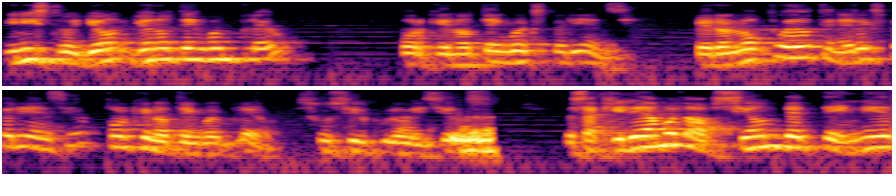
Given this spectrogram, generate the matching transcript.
ministro, yo, yo no tengo empleo porque no tengo experiencia, pero no puedo tener experiencia porque no tengo empleo. Es un círculo vicioso. Pues aquí le damos la opción de tener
